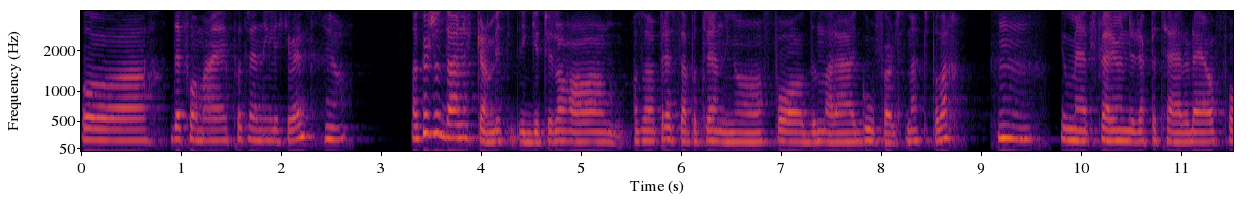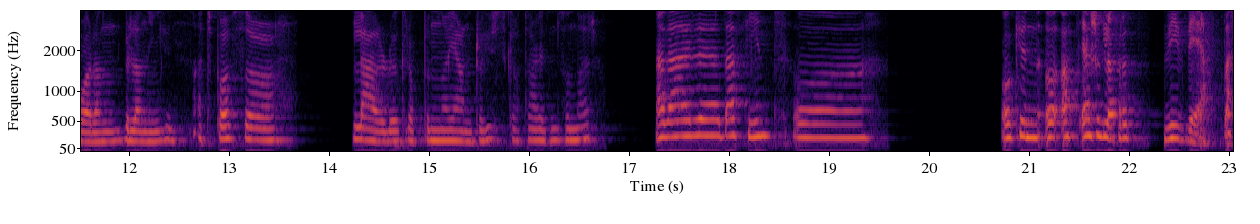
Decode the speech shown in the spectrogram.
Og det får meg på trening likevel. ja. Det er kanskje der nøkkelen litt ligger til å ha, altså presse seg på trening og få den der godfølelsen etterpå. da. Mm. Jo mer flere ganger du repeterer det og får en belønning etterpå, så lærer du kroppen og hjernen til å huske at det er liksom sånn der. Nei, det er, det er fint. Og, å kunne og at jeg er så glad for at vi vet det.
